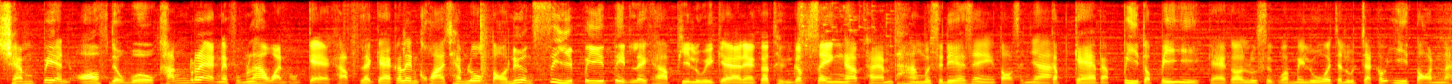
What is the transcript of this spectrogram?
แชมเปี้ยนออฟเดอะเวิลด์ครั้งแรกในฟอร์มูล่าวันของแกครับ และแกก็เล่นคว้าแชมป์โลกต่อเนื่อง 4 ปีติดเลยครับ พี่หลุยแกเนี่ยก็ถึงกับเซ็งครับ แถมทาง Mercedes เนี่ยยังต่อสัญญากับแกแบบปีต่อปีอีก แกก็รู้สึกว่าไม่รู้ว่าจะหลุดจากเก้าอี้ตอนไหน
